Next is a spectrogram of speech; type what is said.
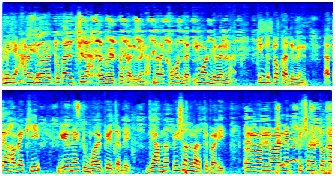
আমি যে আমি যেভাবে টোকা দিচ্ছি না ওইভাবে টোকা দেবেন। আপনারা খবরদার ইমোট দেবেন না কিন্তু টোকা দেবেন। তাতে হবে কি গেরিনা একটু ভয় পেয়ে যাবে যে আমরা পিছন মারতে পারি। মানে পিছনে টোকা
